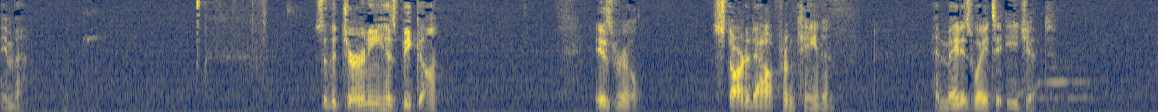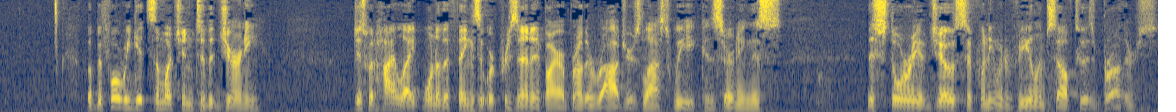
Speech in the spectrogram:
Amen. So the journey has begun. Israel started out from Canaan and made his way to Egypt. But before we get so much into the journey, just would highlight one of the things that were presented by our brother Rogers last week concerning this this story of Joseph when he would reveal himself to his brothers.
